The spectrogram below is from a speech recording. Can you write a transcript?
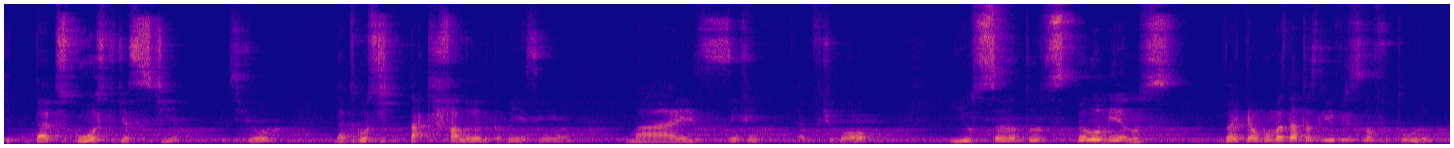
que dá desgosto de assistir esse jogo, dá desgosto de estar tá aqui falando também, assim, né? Mas enfim, é do futebol. E o Santos, pelo menos, vai ter algumas datas livres no futuro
